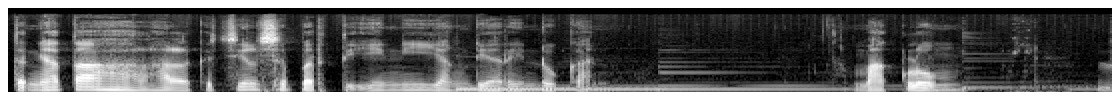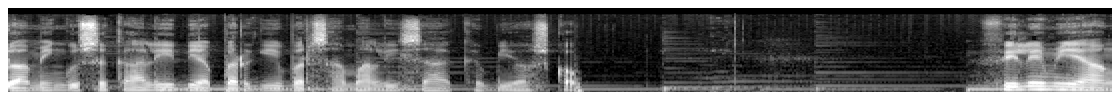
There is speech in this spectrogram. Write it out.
Ternyata hal-hal kecil seperti ini yang dia rindukan. Maklum, dua minggu sekali dia pergi bersama Lisa ke bioskop. Film yang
